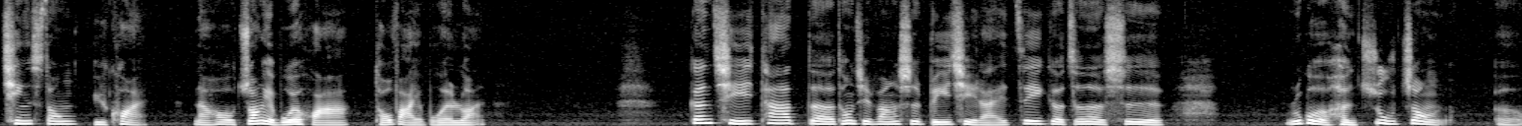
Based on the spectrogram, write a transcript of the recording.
轻松愉快，然后妆也不会花，头发也不会乱。跟其他的通勤方式比起来，这个真的是，如果很注重呃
